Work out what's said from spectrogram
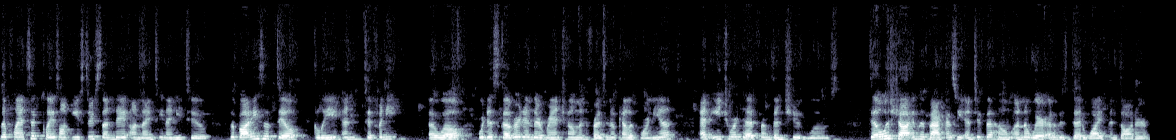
The plan took place on Easter Sunday on 1992. The bodies of Dale Glee and Tiffany Ewell were discovered in their ranch home in Fresno, California, and each were dead from gunshot wounds. Dale was shot in the back as he entered the home, unaware of his dead wife and daughter.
